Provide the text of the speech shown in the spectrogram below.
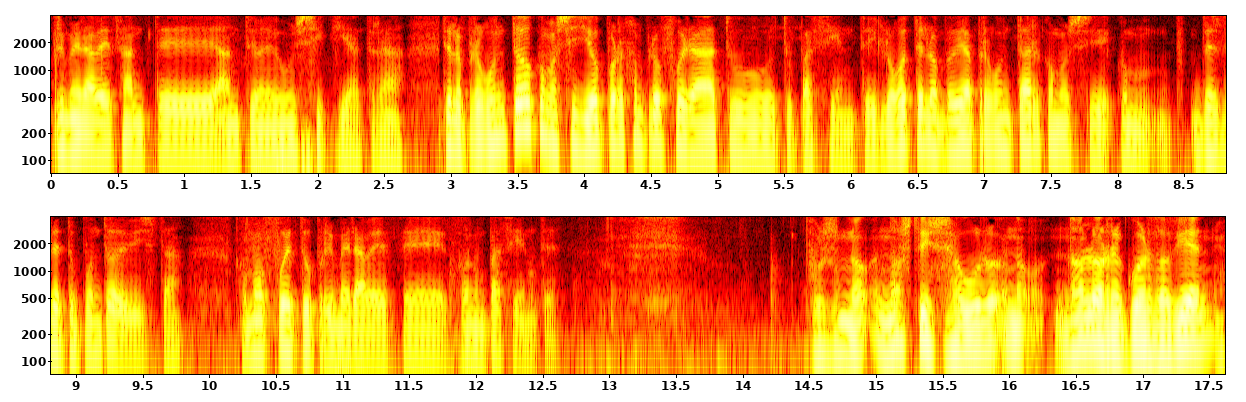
primera vez ante, ante un psiquiatra? Te lo pregunto como si yo, por ejemplo, fuera tu, tu paciente y luego te lo voy a preguntar como si, desde tu punto de vista. ¿Cómo fue tu primera vez eh, con un paciente? Pues no, no estoy seguro, no, no lo recuerdo bien.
